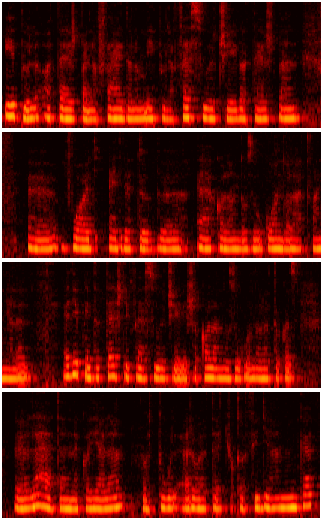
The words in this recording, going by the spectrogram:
épül a testben a fájdalom, épül a feszültség a testben, vagy egyre több elkalandozó gondolat van jelen. Egyébként a testi feszültség és a kalandozó gondolatok az lehet ennek a jele, hogy túl erőltetjük a figyelmünket,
